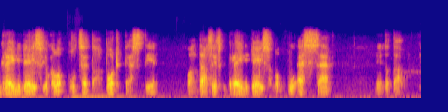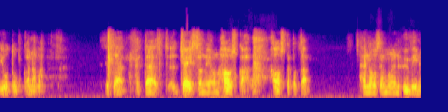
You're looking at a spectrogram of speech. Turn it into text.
Grainy Days, joka loppuu Zetaan podcastiin, vaan tämä on siis Grainy Days loppuu Sään niin tota, YouTube-kanava. Ja tämä, tämä Jason niin on hauska, hauska tota, hän on semmoinen hyvin,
